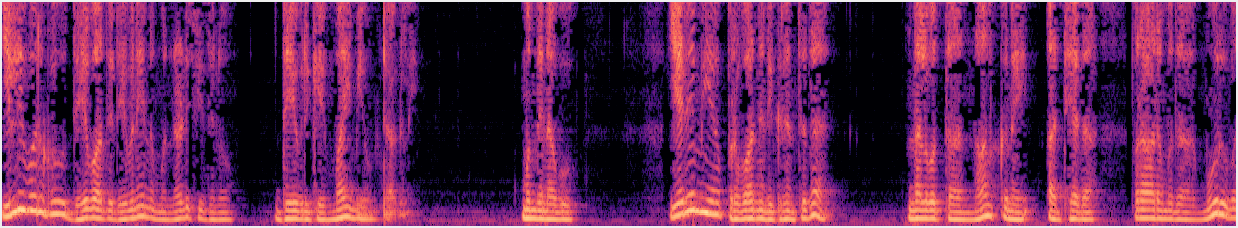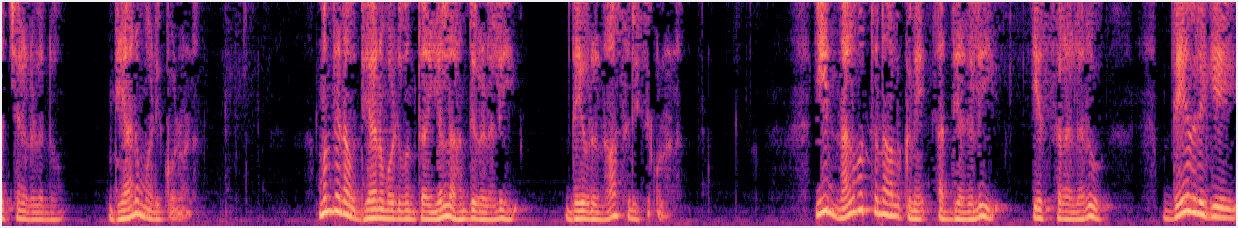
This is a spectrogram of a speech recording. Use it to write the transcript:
ಇಲ್ಲಿವರೆಗೂ ದೇವಾದ ದೇವನೇ ನಮ್ಮ ನಡೆಸಿದನು. ದೇವರಿಗೆ ಮಹಿಮೆಯುಂಟಾಗಲಿ. ಮುಂದೆ ನಾವು ಎರೆಮಿಯ ಪ್ರವಾದನೆ ಗ್ರಂಥದ ನಲವತ್ತ ನಾಲ್ಕನೇ ಅಧ್ಯಾಯದ ಪ್ರಾರಂಭದ ಮೂರು ವಚನಗಳನ್ನು ಧ್ಯಾನ ಮಾಡಿಕೊಳ್ಳೋಣ. ಮುಂದೆ ನಾವು ಧ್ಯಾನ ಮಾಡುವಂತಹ ಎಲ್ಲ ಹಂತಗಳಲ್ಲಿ ದೇವರನ್ನು ಆಚರಿಸಿಕೊಳ್ಳೋಣ ಈ ನಲವತ್ತ ನಾಲ್ಕನೇ ಅಧ್ಯಾಯದಲ್ಲಿ ಇಸ್ರಾಲರು ದೇವರಿಗೆ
